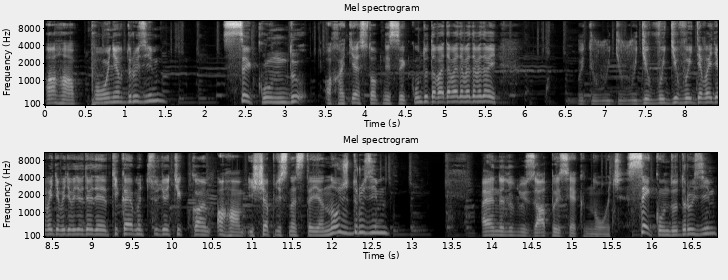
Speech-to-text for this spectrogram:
Ага, поняв, друзі. Секунду. А хотя, стоп, не секунду. Давай, давай, давай, давай, давай. Вийди, вийди, вийди, вийди, вийди, вийди, вийди. Тікаємо отсюди, тікаємо. Ага, і ще плюс настає ніч, друзі. А я не люблю запис як ніч. Секунду, друзі.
